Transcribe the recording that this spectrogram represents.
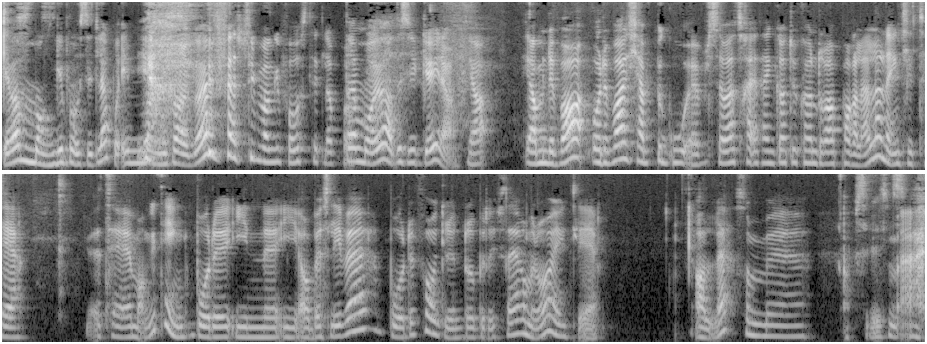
Det var mange Post-It-lapper i mange farger. veldig mange Post-It-lapper. Dere må jo ha det sykt gøy, da. Ja. ja, men det var, og det var en kjempegod øvelse. Og jeg tenker at du kan dra parallellene egentlig til, til mange ting. Både inn i arbeidslivet, både for gründere og bedriftseiere, men også egentlig alle som, eh, som er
